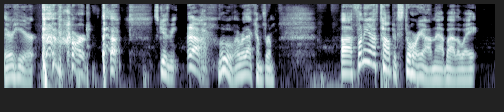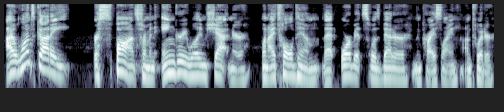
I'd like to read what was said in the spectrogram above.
they're here. Picard. Excuse me. Ugh. Ooh, where'd that come from? Uh, funny off topic story on that, by the way. I once got a response from an angry William Shatner when I told him that Orbitz was better than Priceline on Twitter.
